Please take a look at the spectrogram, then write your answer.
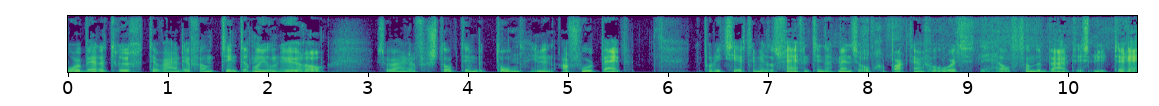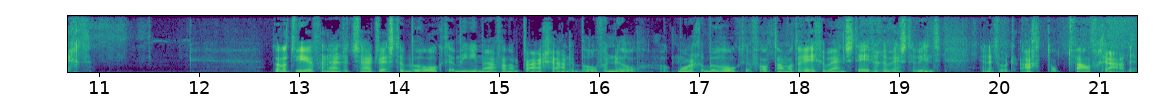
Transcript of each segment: oorbellen terug ter waarde van 20 miljoen euro. Ze waren verstopt in beton in een afvoerpijp. De politie heeft inmiddels 25 mensen opgepakt en verhoord. De helft van de buit is nu terecht. Dan het weer vanuit het zuidwesten bewolkt en minima van een paar graden boven nul. Ook morgen bewolkt, er valt dan wat regen bij een stevige westenwind en het wordt 8 tot 12 graden.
